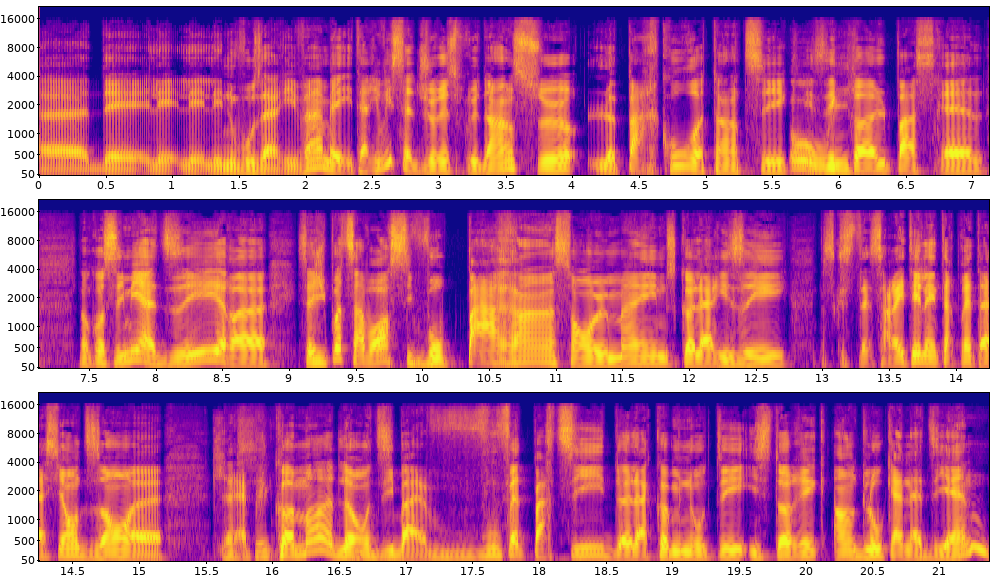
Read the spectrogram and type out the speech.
euh, des- les, les- les nouveaux arrivants, ben, est arrivée cette jurisprudence sur le parcours authentique, Oh les oui. écoles passerelles. Donc, on s'est mis à dire, euh, il s'agit pas de savoir si vos parents sont eux-mêmes scolarisés, parce que ça aurait été l'interprétation, disons, euh, la plus commode. Là, on dit, ben, vous faites partie de la communauté historique anglo-canadienne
